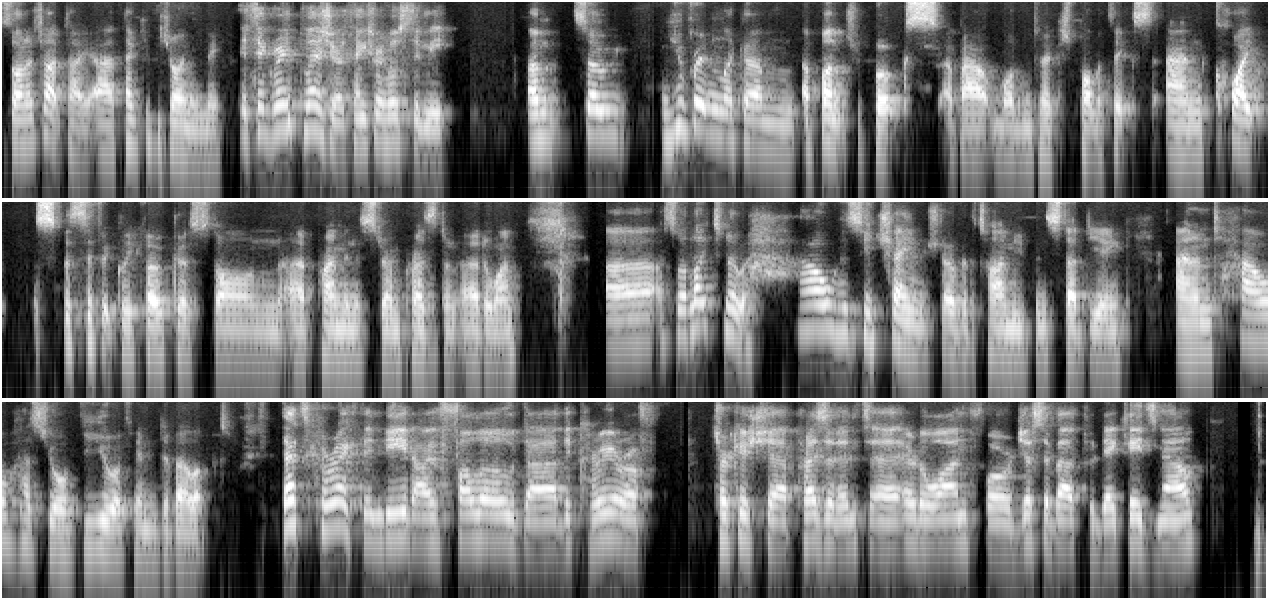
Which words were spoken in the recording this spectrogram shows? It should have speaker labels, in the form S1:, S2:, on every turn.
S1: Soner Cagaptay, uh, thank you for joining me.
S2: It's a great pleasure. Thanks for hosting me.
S1: Um, so you've written like um, a bunch of books about modern Turkish politics and quite specifically focused on uh, Prime Minister and President Erdogan. Uh, so I'd like to know how has he changed over the time you've been studying, and how has your view of him developed?
S2: That's correct. Indeed, I've followed uh, the career of Turkish uh, President uh, Erdogan for just about two decades now.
